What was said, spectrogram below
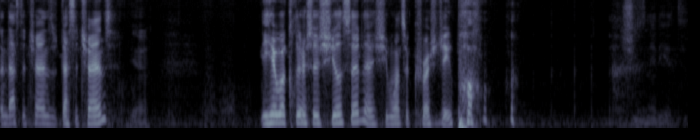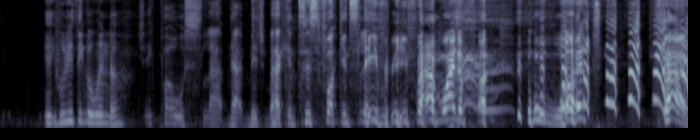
And that's the trans. That's the trans. Yeah. You hear what Claressa Shields said that she wants to crush Jake Paul. She's an Eh, Who do you think will win though? Jake Paul will slap that bitch back into his fucking slavery, fam. Why the fuck? what? fam.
